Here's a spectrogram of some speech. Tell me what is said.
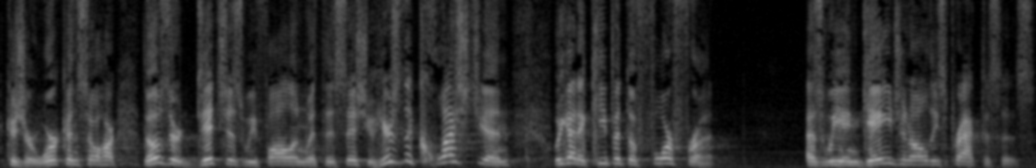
because you're working so hard. Those are ditches we fall in with this issue. Here's the question we got to keep at the forefront as we engage in all these practices.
